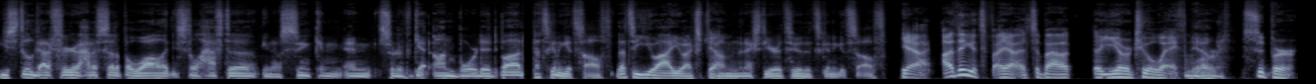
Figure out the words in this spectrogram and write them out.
You still got to figure out how to set up a wallet. You still have to, you know, sync and, and sort of get onboarded. But that's going to get solved. That's a UI UX Yeah. problem in the next year or two that's going to get solved. Yeah, I think it's yeah, it's about a year or two away for Yeah. super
